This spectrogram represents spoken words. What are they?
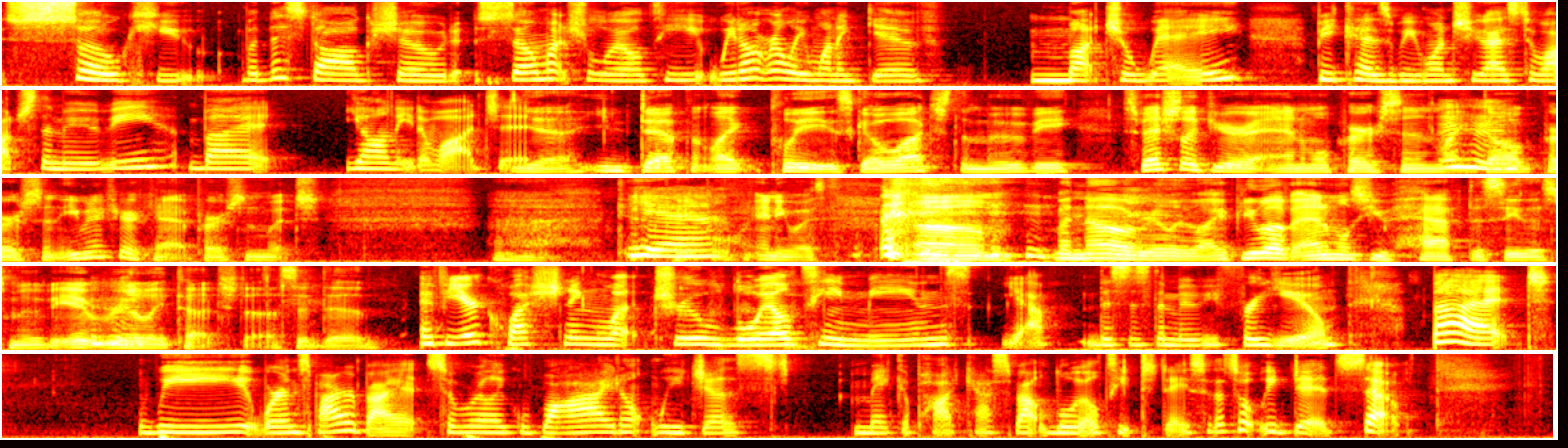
So cute. But this dog showed so much loyalty. We don't really want to give much away because we want you guys to watch the movie, but y'all need to watch it. Yeah, you definitely like. Please go watch the movie, especially if you're an animal person, like Mm-hmm. dog person, even if you're a cat person, which. Uh, cat Yeah. People. Anyways, um, but no, really, like if you love animals, you have to see this movie. It Mm-hmm. really touched us. It did. If you're questioning what true loyalty means, yeah, this is the movie for you. But we were inspired by it. So we're like, why don't we just make a podcast about loyalty today? So that's what we did. So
